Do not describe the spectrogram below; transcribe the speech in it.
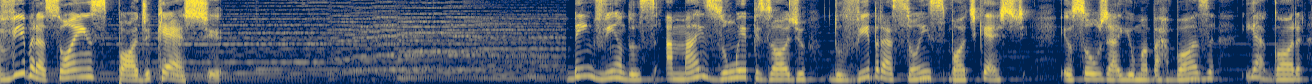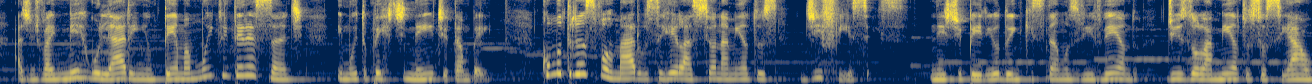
Vibrações Podcast. Bem-vindos a mais um episódio do Vibrações Podcast. Eu sou Jailma Barbosa e agora a gente vai mergulhar em um tema muito interessante e muito pertinente também. Como transformar os relacionamentos difíceis. Neste período em que estamos vivendo de isolamento social,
